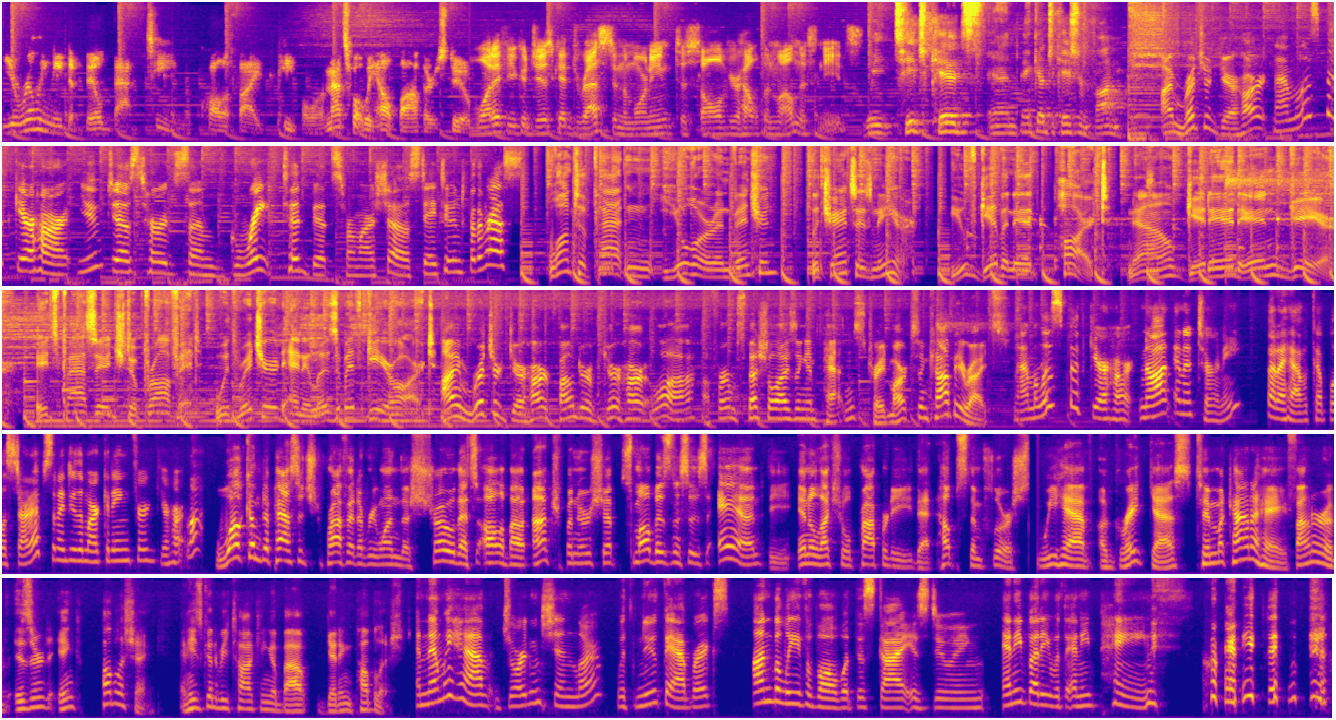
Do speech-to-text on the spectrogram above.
you really need to build that team of qualified people. And that's what we help authors do. What if you could just get dressed in the morning to solve your health and wellness needs? We teach kids and make education fun. I'm Richard Gearhart. And I'm Elizabeth Gearhart. You've just heard some great tidbits from our show. Stay tuned for the rest. Want to patent your invention? The chance is near. You've given it heart. Now get it in gear. It's Passage to Profit with Richard and Elizabeth Gearhart. I'm Richard Gearhart, founder of Gearhart Law, a firm specializing in patents, trademarks, and copyrights. I'm Elizabeth Gearhart, not an attorney, but I have a couple of startups and I do the marketing for Your Gearhart Law. Welcome to Passage to Profit, everyone, the show that's all about entrepreneurship, small businesses, and the intellectual property that helps them flourish. We have a great guest, Tim McConnehey, founder of Izzard Ink Publishing and he's going to be talking about getting published. And then we have Jordan Schindler with Nufabrx. Unbelievable what this guy is doing. Anybody with any pain or anything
